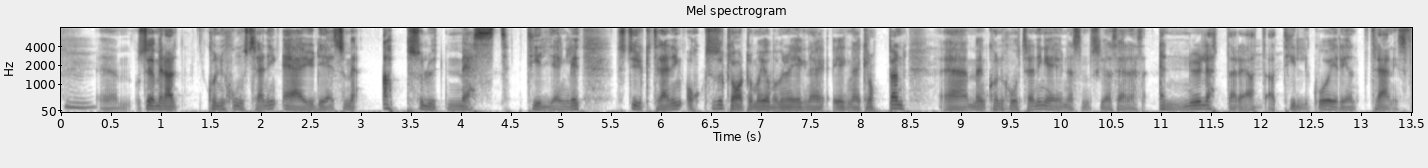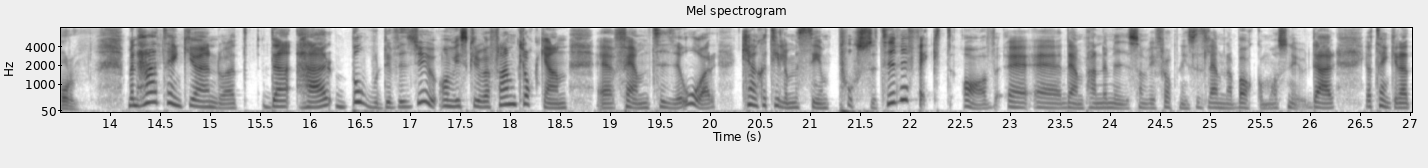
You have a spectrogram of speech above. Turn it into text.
Mm. Um, och så jag menar konditionsträning är ju det som är absolut mest tillgängligt. Styrketräning också såklart om man jobbar med den egna, egna kroppen. Eh, men konditionsträning är ju nästan, skulle jag säga, nästan ännu lättare att, att tillgå i rent träningsform. Men här tänker jag ändå att det här borde vi ju, om vi skruvar fram klockan 5-10 eh, år, kanske till och med se en positiv effekt av eh, eh, den pandemi som vi förhoppningsvis lämnar bakom oss nu. Där jag tänker att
